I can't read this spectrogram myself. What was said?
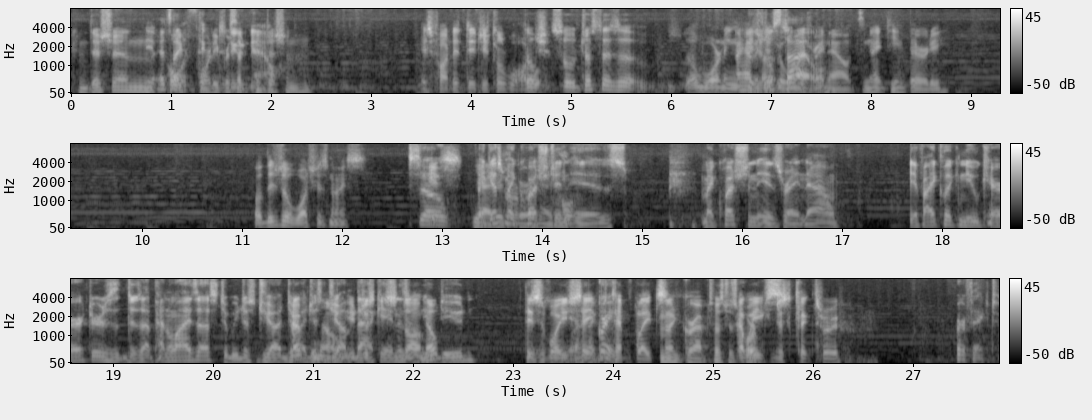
Condition. The it's like important thing to 40% condition. It's find a digital watch. so just as a, a warning, I have a digital, digital digital watch right now. It's 1930. oh, digital watch is nice. So Yes. Yeah, I guess my question nice. is, my question is right now, if I click new characters, does that penalize us? Do we just ju- do I just No. jump You back just in as a new Nope. dude? This is why you Yeah, save great. the templates. I'm gonna grab Toaster's That corpse. way you can just click through. Perfect.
